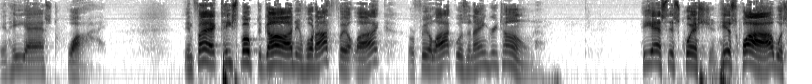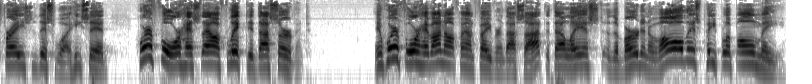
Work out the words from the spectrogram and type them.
and he asked why. In fact, he spoke to God in what I felt like or feel like was an angry tone. He asked this question. His why was phrased this way. He said, Wherefore hast thou afflicted thy servant? And wherefore have I not found favor in thy sight that thou layest the burden of all this people upon me?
